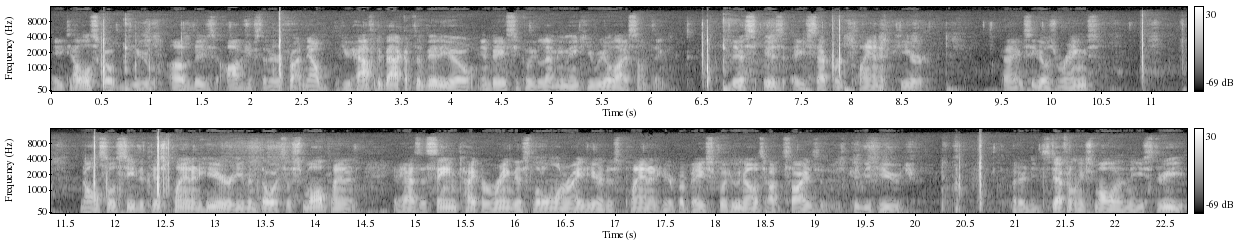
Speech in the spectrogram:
a telescope view of these objects that are in front. Now, you have to back up the video and basically let me make you realize something. This is a separate planet here. Okay, see those rings? And also see that this planet here, even though it's a small planet, it has the same type of ring. This little one right here, this planet here, but basically who knows how its size. It could be huge. But it's definitely smaller than these three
